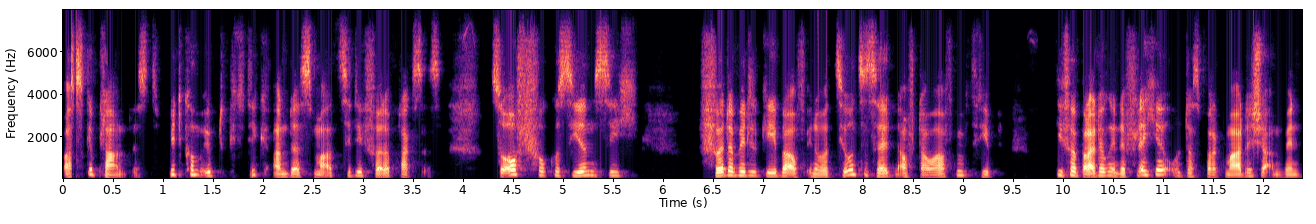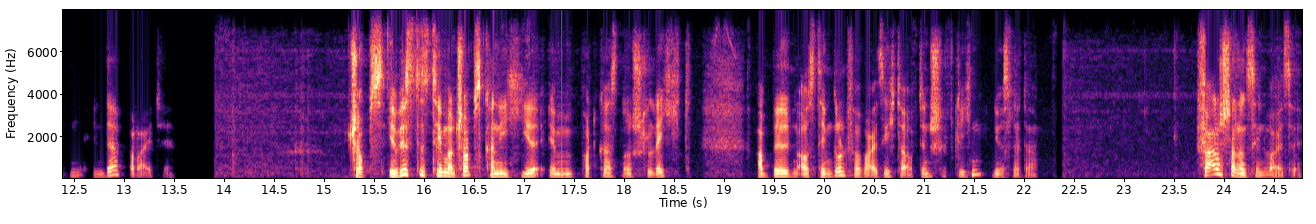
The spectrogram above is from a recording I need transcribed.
was geplant ist. Bitkom übt Kritik an der Smart City Förderpraxis. Zu oft fokussieren sich Fördermittelgeber auf Innovation, zu selten auf dauerhaften Betrieb, die Verbreitung in der Fläche und das pragmatische Anwenden in der Breite. Jobs. Ihr wisst, das Thema Jobs kann ich hier im Podcast nur schlecht abbilden. Aus dem Grund verweise ich da auf den schriftlichen Newsletter. Veranstaltungshinweise.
